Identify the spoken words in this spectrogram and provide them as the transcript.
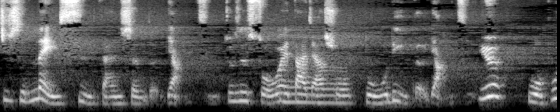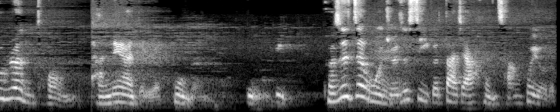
就是类似单身的样子，就是所谓大家说独立的样子。嗯、因为我不认同谈恋爱的人不能独立，可是这我觉得这是一个大家很常会有的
